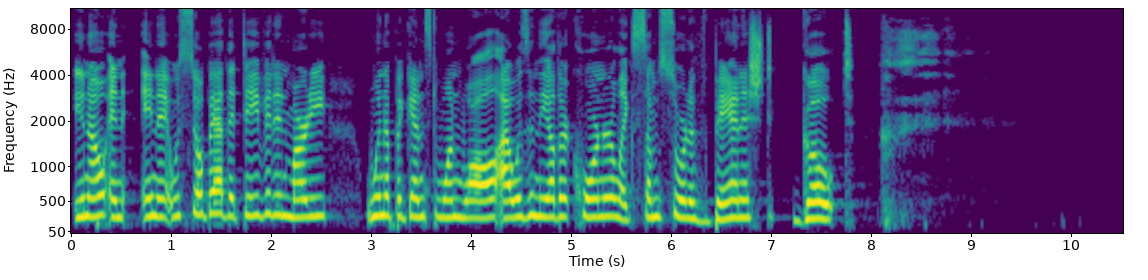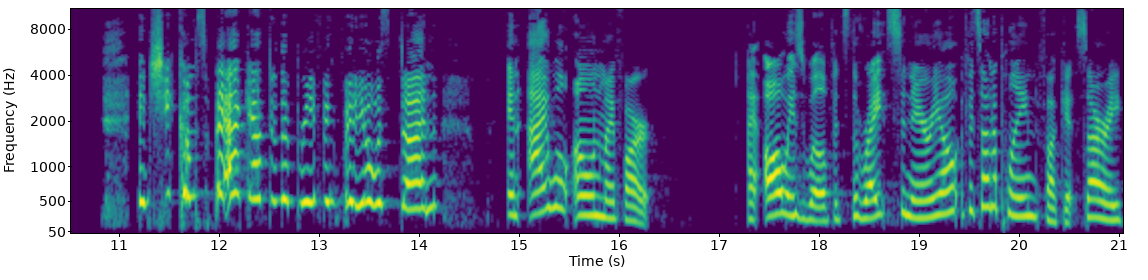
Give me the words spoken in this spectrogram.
You know, and, and it was so bad that David and Marty went up against one wall. I was in the other corner like some sort of banished goat. and she comes back after the briefing video was done. And I will own my fart. I always will. If it's the right scenario, if it's on a plane, fuck it. Sorry.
